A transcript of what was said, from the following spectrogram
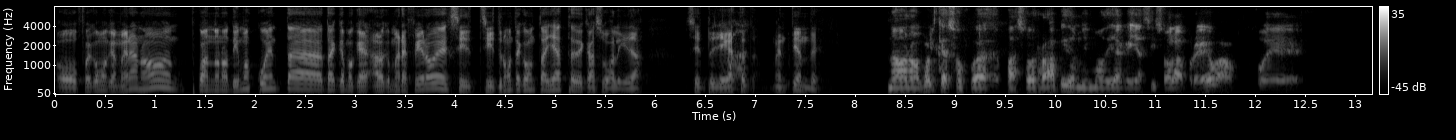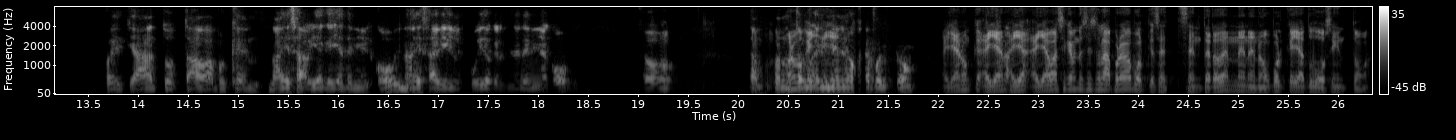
o fue como que, mira, no, cuando nos dimos cuenta, tal, como que a lo que me refiero es si, si tú no te contagiaste de casualidad. Si tú llegaste, Ah. ¿me entiendes? No, no, porque eso fue, pasó rápido. El mismo día que ella se hizo la prueba, pues, pues ya tú estabas, porque nadie sabía que ella tenía el COVID. Nadie sabía en el cuido que el nene tenía COVID. So, No. Tan Bueno, pronto porque el lo reportó. Ella nunca, ella, ella, ella básicamente se hizo la prueba porque se, se enteró del nene, no porque ella tuvo síntomas.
